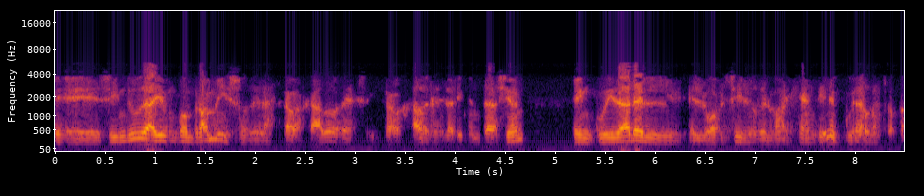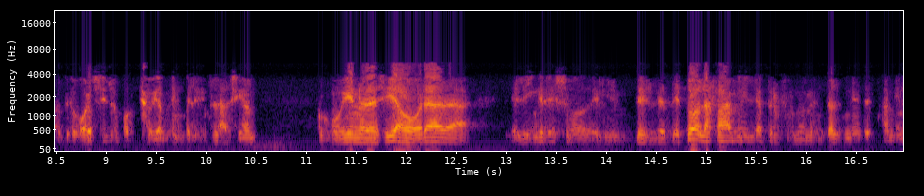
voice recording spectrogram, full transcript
eh, sin duda hay un compromiso de las trabajadoras y trabajadores de la alimentación en cuidar el, el bolsillo de los argentinos y cuidar nuestro propio bolsillo, porque obviamente la inflación, como bien lo decía, ahora el ingreso de toda la familia, pero fundamentalmente también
